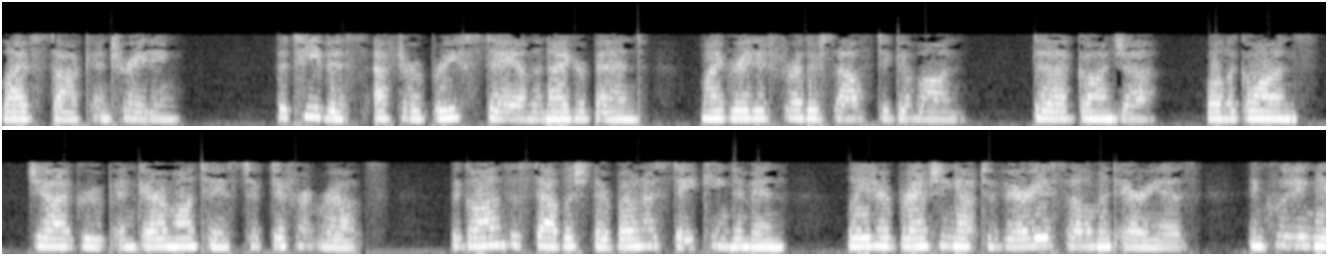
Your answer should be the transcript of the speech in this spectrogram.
livestock, and trading. The Tebis, after a brief stay on the Niger Bend, migrated further south to Gabon, de Ganja, while the Gons, Jia group and Garamantes took different routes. The Gons established their Bono state kingdom in, later branching out to various settlement areas, including the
